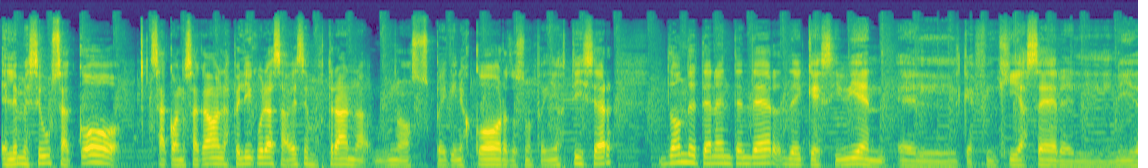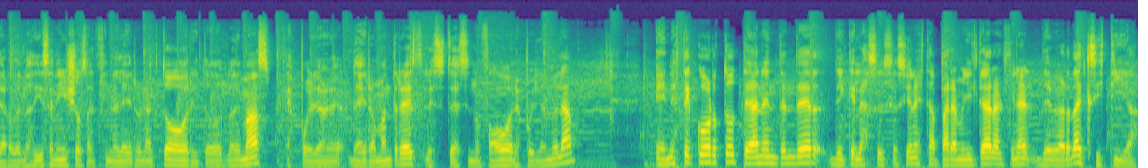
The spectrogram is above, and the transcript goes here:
el MCU sacó. O sea, cuando sacaban las películas, a veces mostraban unos pequeños cortos, unos pequeños teasers, donde te dan a entender de que si bien el que fingía ser el líder de los 10 anillos al final era un actor y todo lo demás, spoiler de Iron Man 3, les estoy haciendo un favor spoilándola en este corto te dan a entender de que la asociación esta paramilitar al final de verdad existía.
